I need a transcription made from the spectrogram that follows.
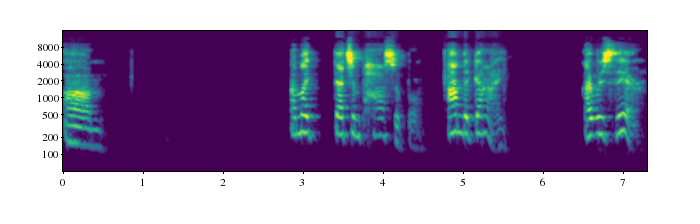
Um i'm like that's impossible i'm the guy i was there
